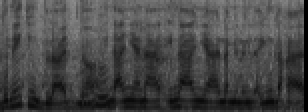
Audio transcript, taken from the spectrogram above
donating blood, no? Mm-hmm. Inaanya na inaanya namin yung lahat.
